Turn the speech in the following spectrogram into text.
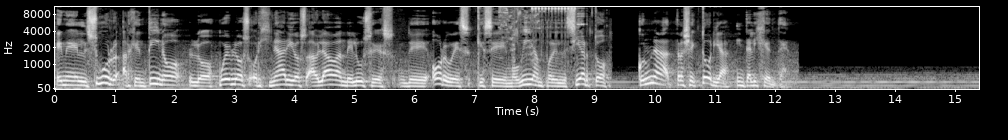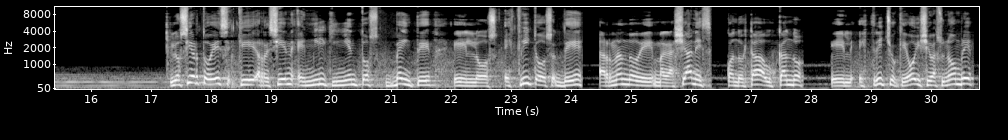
En el sur argentino, los pueblos originarios hablaban de luces, de orbes que se movían por el desierto con una trayectoria inteligente. Lo cierto es que recién en 1520, en los escritos de Hernando de Magallanes, cuando estaba buscando el estrecho que hoy lleva su nombre,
